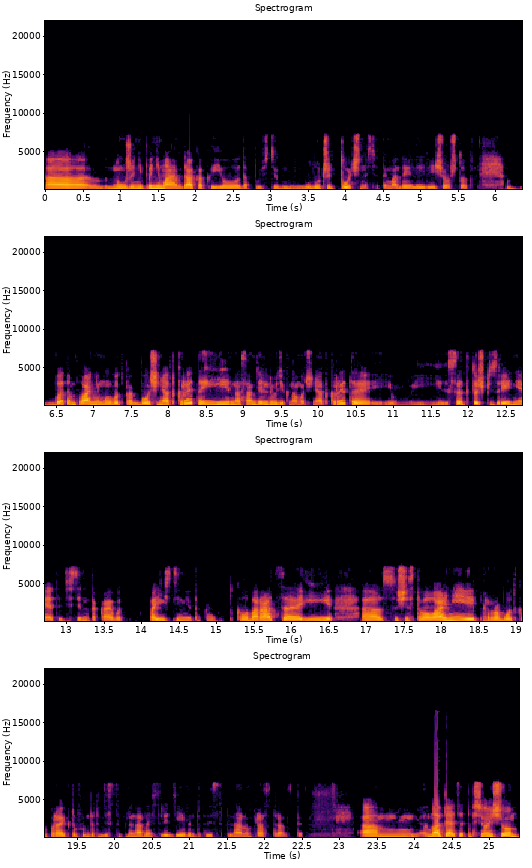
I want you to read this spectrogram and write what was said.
э, ну, уже не понимаем, да, как ее, допустим, улучшить точность этой модели или еще что-то. В этом плане мы вот как бы очень открыты, и на самом деле люди к нам очень открыты, и, и с этой точки зрения это действительно такая вот поистине такая вот коллаборация и э, существование и проработка проектов в интердисциплинарной среде и в интердисциплинарном пространстве. Эм, но опять, это все еще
